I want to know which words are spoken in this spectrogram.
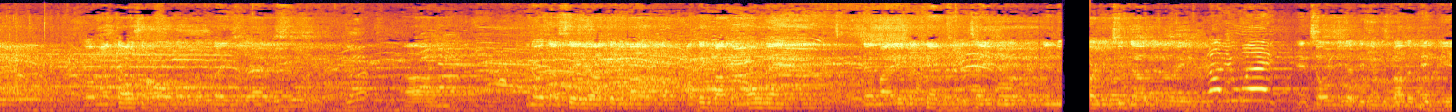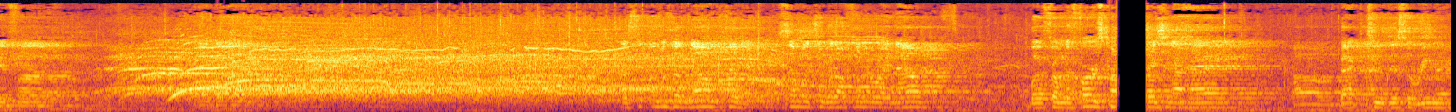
Well, my thoughts are all over the place, Jax. Um, you know, as I sit here, I think about I think about the moment that my agent came to the table in New York in 2003 Love you, Wade! and told me that he was about to pick me at five. And, uh, it was a numb feeling, similar to what I'm feeling right now. But from the first conversation I had um, back to this arena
